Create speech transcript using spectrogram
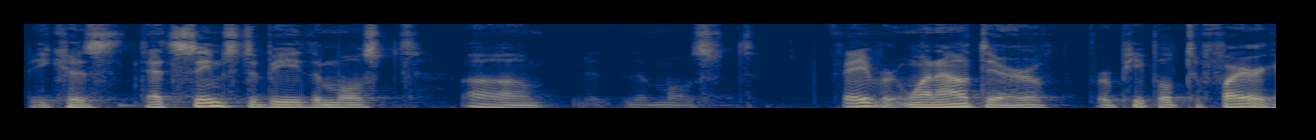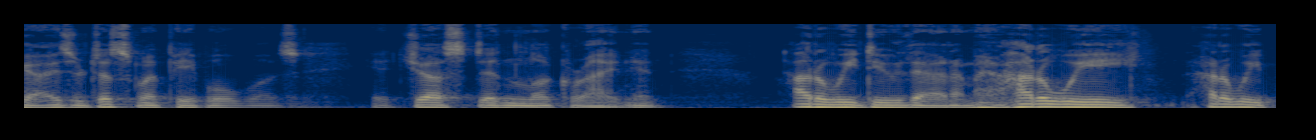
Because that seems to be the most um, the most favorite one out there for people to fire guys or discipline people was it just didn't look right. And how do we do that? I mean, how do we how do we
